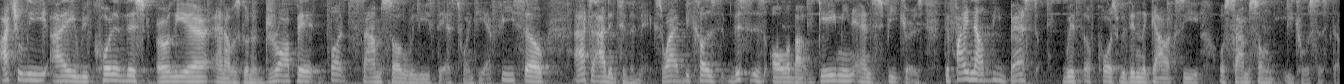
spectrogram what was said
Actually, I recorded this earlier and I was gonna drop it, but Samsung released the S20 FE, so I had to add it to the mix, right? Because this is all about gaming and speakers to find out the best with, of course, within the Galaxy or Samsung ecosystem.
